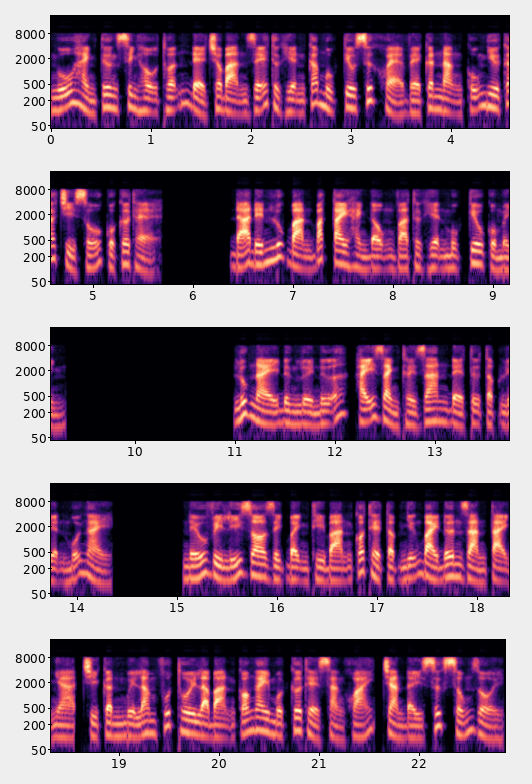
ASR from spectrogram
Ngũ hành tương sinh hậu thuẫn để cho bạn dễ thực hiện các mục tiêu sức khỏe về cân nặng cũng như các chỉ số của cơ thể. Đã đến lúc bạn bắt tay hành động và thực hiện mục tiêu của mình. Lúc này đừng lười nữa, hãy dành thời gian để tự tập luyện mỗi ngày. Nếu vì lý do dịch bệnh thì bạn có thể tập những bài đơn giản tại nhà, chỉ cần 15 phút thôi là bạn có ngay một cơ thể sảng khoái, tràn đầy sức sống rồi.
